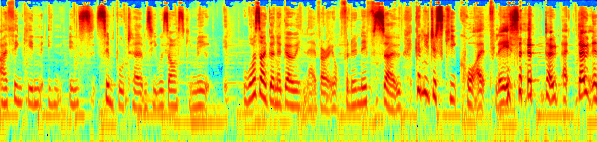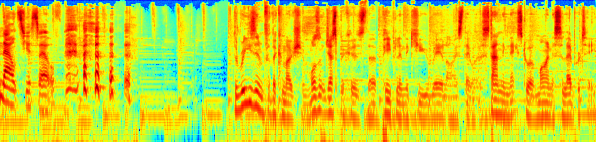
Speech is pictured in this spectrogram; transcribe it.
I think, in, in, in simple terms, he was asking me, was I going to go in there very often, and if so, can you just keep quiet, please? don't don't announce yourself. The reason for the commotion wasn't just because the people in the queue realised they were standing next to a minor celebrity.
